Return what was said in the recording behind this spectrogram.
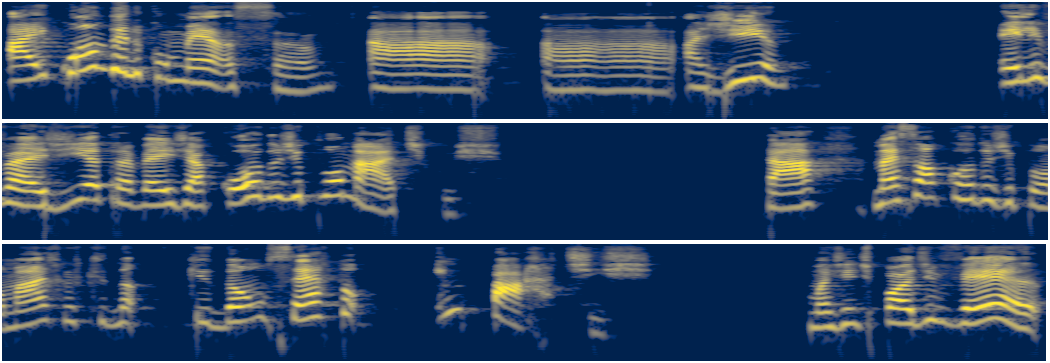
Aí quando ele começa a, a agir, ele vai agir através de acordos diplomáticos. Tá? Mas são acordos diplomáticos que, dão, que dão certo em partes. Como a gente pode ver,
